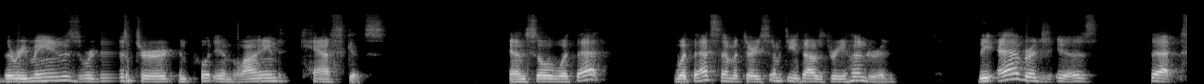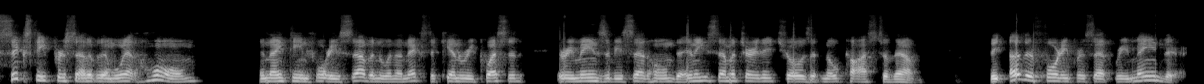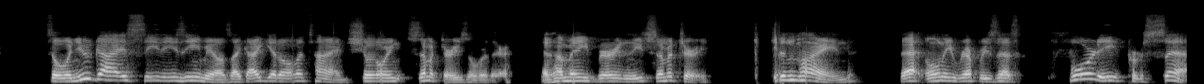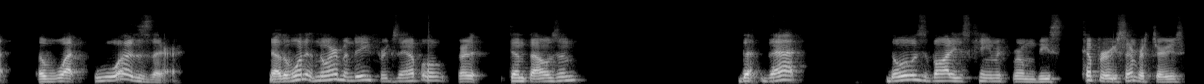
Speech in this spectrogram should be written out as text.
the remains were disinterred and put in lined caskets. And so with that, with that cemetery, 17,300, the average is that 60% of them went home in 1947 when the next of kin requested the remains to be sent home to any cemetery they chose at no cost to them. The other 40% remained there. So when you guys see these emails, like I get all the time, showing cemeteries over there and how many buried in each cemetery, keep in mind that only represents 40% of what was there. Now, the one at Normandy, for example, or 10,000, that, that those bodies came from these temporary cemeteries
